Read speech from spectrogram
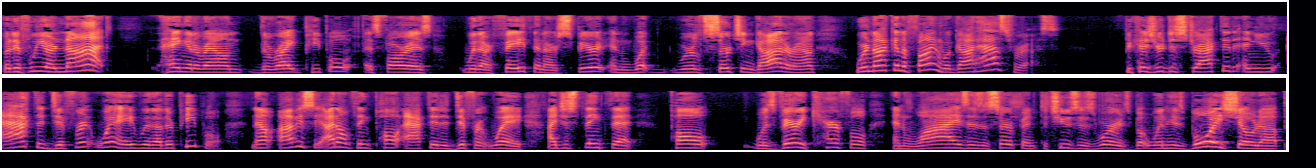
But if we are not hanging around the right people as far as with our faith and our spirit and what we're searching God around, we're not going to find what God has for us because you're distracted and you act a different way with other people. Now, obviously, I don't think Paul acted a different way. I just think that Paul was very careful and wise as a serpent to choose his words. But when his boys showed up,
